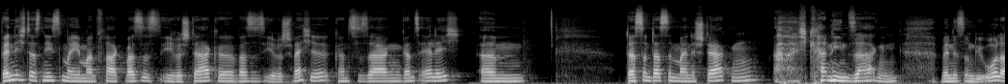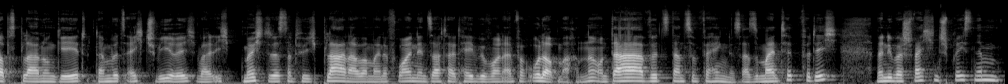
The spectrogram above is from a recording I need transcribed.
Wenn dich das nächste Mal jemand fragt, was ist ihre Stärke, was ist ihre Schwäche, kannst du sagen, ganz ehrlich, ähm, das und das sind meine Stärken, aber ich kann Ihnen sagen, wenn es um die Urlaubsplanung geht, dann wird es echt schwierig, weil ich möchte das natürlich planen, aber meine Freundin sagt halt, hey, wir wollen einfach Urlaub machen. Ne? Und da wird es dann zum Verhängnis. Also mein Tipp für dich, wenn du über Schwächen sprichst, nimm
